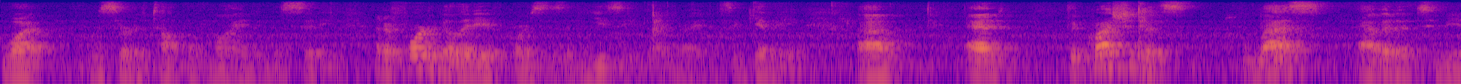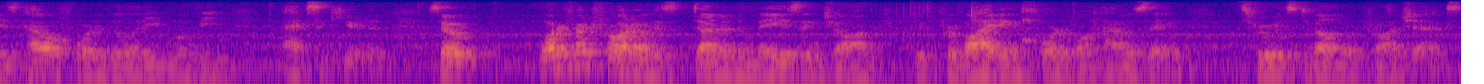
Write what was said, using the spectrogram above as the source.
what was sort of top of mind in the city. And affordability, of course, is an easy one, right? It's a gimme. Um, and the question that's less evident to me is how affordability will be executed. So Waterfront Toronto has done an amazing job with providing affordable housing through its development projects,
